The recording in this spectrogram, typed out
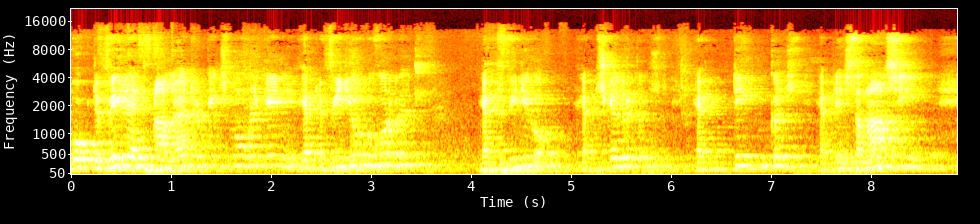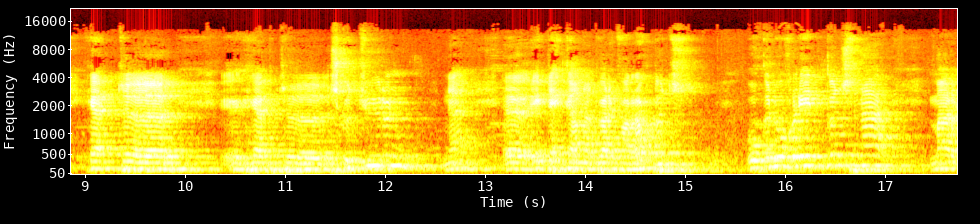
Ook de veelheid aan uitdrukkingsmogelijkheden. Je hebt video bijvoorbeeld, je hebt video, je hebt schilderkunst, je hebt tekenkunst, je hebt installatie, je hebt, uh, je hebt uh, sculpturen. Uh, ik denk aan het werk van Rapput, ook een overleden kunstenaar, maar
